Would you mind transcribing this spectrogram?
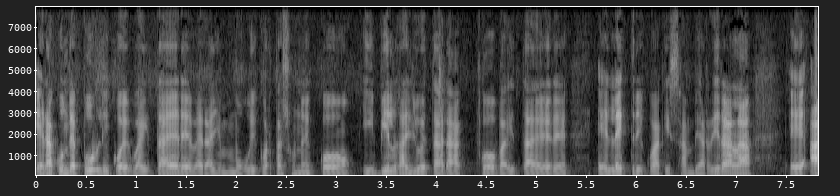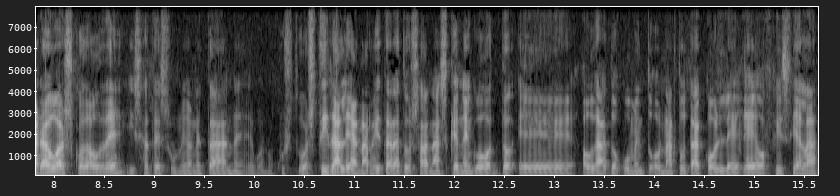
erakunde publikoek baita ere, beraien mugikortasuneko ibilgailuetarako baita ere elektrikoak izan behar dirala, e, arau asko daude, izatez honetan, e, bueno, justu ostiralean argitaratu zen azkenengo do, e, hau da, dokumentu onartutako lege ofiziala,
